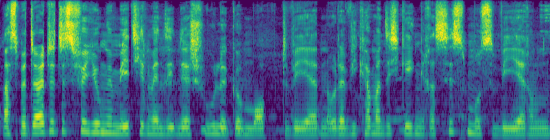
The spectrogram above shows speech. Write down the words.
Was bedeutet es für junge Mädchen, wenn sie in der Schule gemobbt werden? Oder wie kann man sich gegen Rassismus wehren?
